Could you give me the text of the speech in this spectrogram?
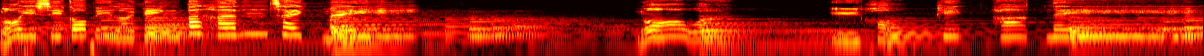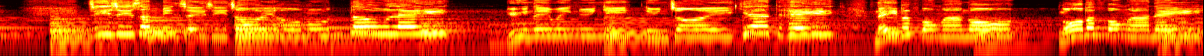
我已试过别来，并不很凄美，我还如何撇下你？只是身边世事再毫无道理，与你永远热恋在一起。你不放下我，我不放下你，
